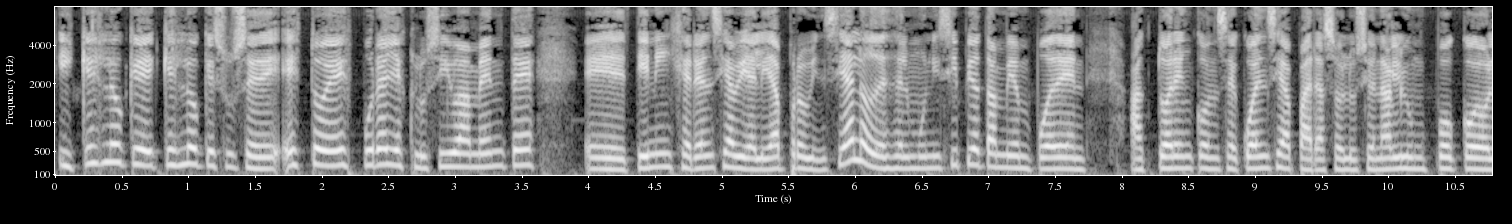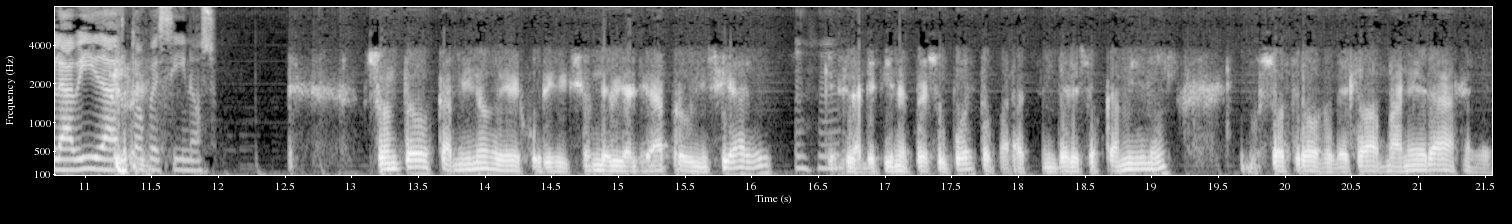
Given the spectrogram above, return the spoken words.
¿Y qué es lo que qué es lo que sucede? ¿Esto es pura y exclusivamente eh, tiene injerencia vialidad provincial o desde el municipio también pueden actuar en consecuencia para solucionarle un poco la vida a estos vecinos? Son todos caminos de jurisdicción de vialidad provincial, que es la que tiene presupuesto para atender esos caminos. Nosotros, de todas maneras, eh,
